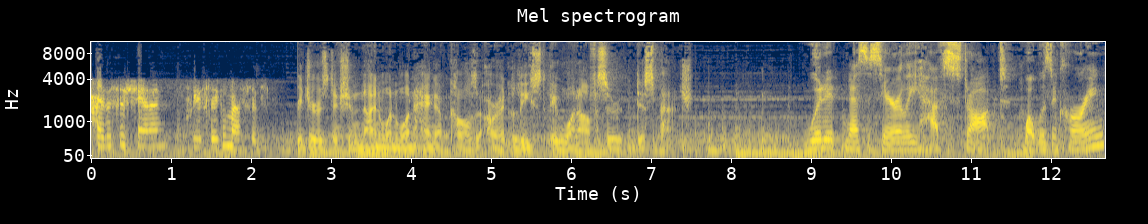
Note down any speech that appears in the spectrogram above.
Hi, this is Shannon. Please leave a message. Every jurisdiction, 911 hang-up calls are at least a one-officer dispatch. Would it necessarily have stopped what was occurring?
